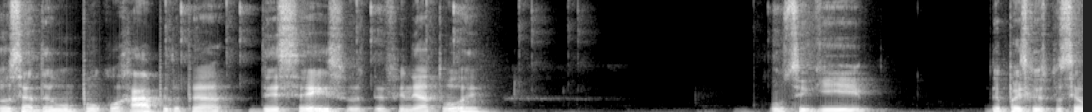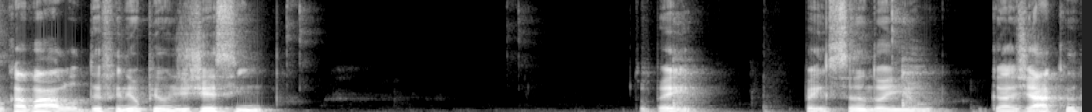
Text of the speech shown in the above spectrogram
Trouxe a dama um pouco rápido para D6, defender a torre. Consegui, depois que eu expulsei o cavalo, defender o peão de G5. Tudo bem? Pensando aí o Gajaca.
